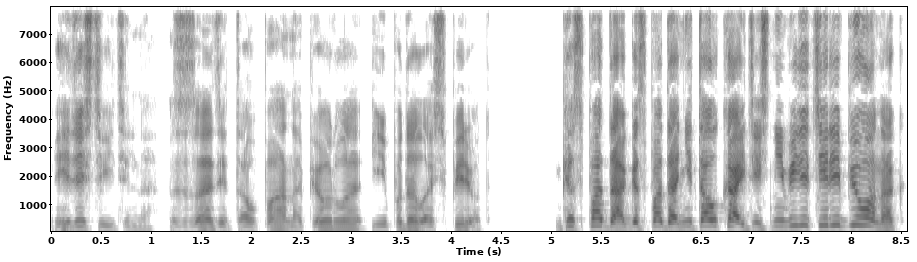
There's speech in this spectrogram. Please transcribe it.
И действительно, сзади толпа наперла и подалась вперед. «Господа, господа, не толкайтесь, не видите ребенок!»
